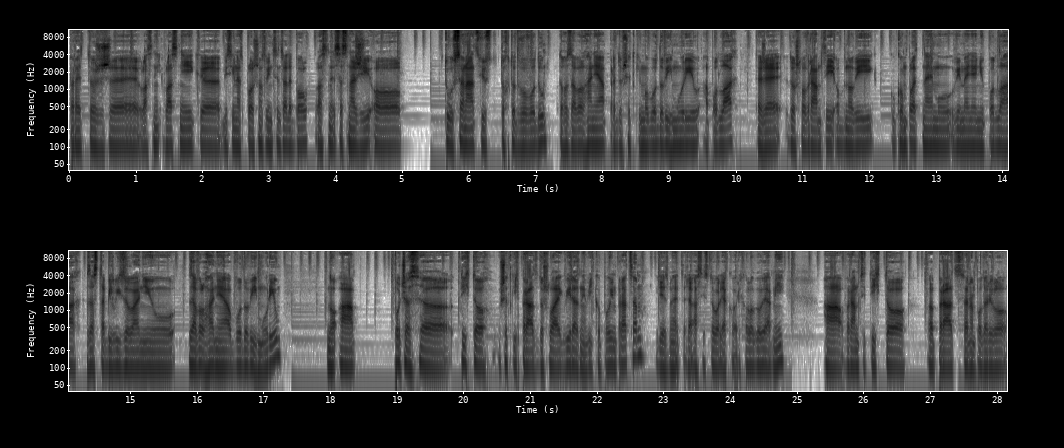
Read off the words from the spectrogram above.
pretože vlastný, vlastník, e, na spoločnosť Vincenta de Paul, vlastne sa snaží o tú sanáciu z tohto dôvodu, toho zavolhania, predovšetkým obvodových múriv a podlách. Takže došlo v rámci obnovy ku kompletnému vymeneniu podlách, zastabilizovaniu zavlhania obvodových múriv. No a počas e, týchto všetkých prác došlo aj k výrazným výkopovým prácam, kde sme teda asistovali ako archeológovia my. A v rámci týchto e, prác sa nám podarilo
